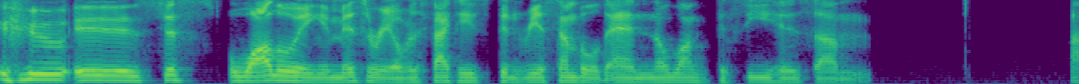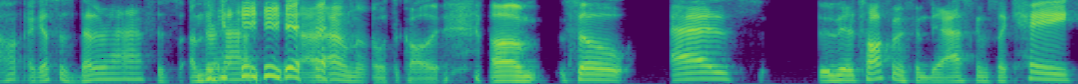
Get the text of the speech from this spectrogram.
Who is just wallowing in misery over the fact that he's been reassembled and no longer can see his um I guess his better half, his under half. yeah. I, I, don't know what to call it. Um, so as they're talking with him, they ask him, "It's like, hey,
